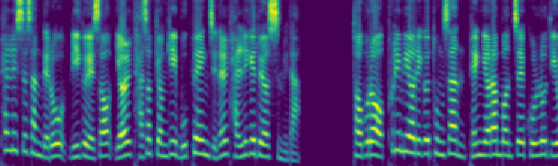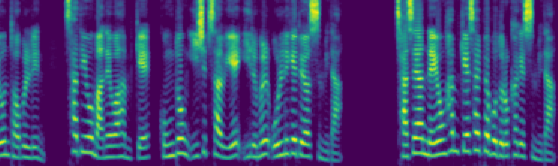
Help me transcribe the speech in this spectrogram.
팰리스 상대로 리그에서 15경기 무패 행진을 달리게 되었습니다. 더불어 프리미어리그 통산 111번째 골로 디온 더블린 사디오 마네와 함께 공동 24위에 이름을 올리게 되었습니다. 자세한 내용 함께 살펴보도록 하겠습니다.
